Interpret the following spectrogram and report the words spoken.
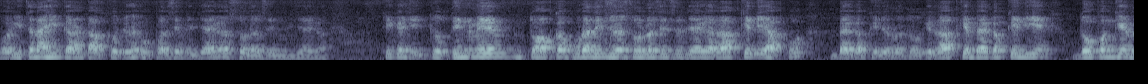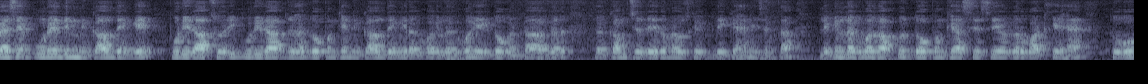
और इतना ही करंट आपको जो है ऊपर से मिल जाएगा सोलर से मिल जाएगा। ठीक है जी? तो दिन में तो आपका पूरा दिन जो है सोलर से चल जाएगा। रात के लिए आपको बैकअप की ज़रूरत होगी। रात के बैकअप के लिए दो पंखे वैसे पूरे दिन निकाल देंगे। पूरी रात सॉरी पूरी रात जो है दो पंखे निकाल देंगे। लगभग लगभग एक दो घंटा अगर कम चले तो मैं उसके लिए कह नहीं सकता। लेकिन लगभग आपको दो पंखे अस्सी अस्सी अगर वाट के हैं तो वो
